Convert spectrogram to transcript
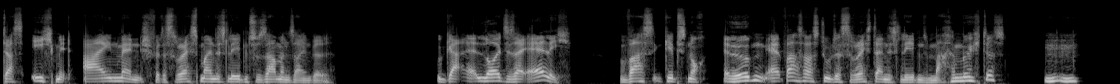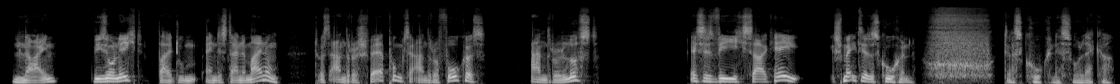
dass ich mit einem Mensch für das Rest meines Lebens zusammen sein will. Äh, Leute, sei ehrlich. Was gibt's noch irgendetwas, was du das Rest deines Lebens machen möchtest? Mm -mm. Nein. Wieso nicht? Weil du endest deine Meinung. Du hast andere Schwerpunkte, andere Fokus, andere Lust. Es ist wie ich sage, hey, schmeckt dir das Kuchen? Das Kuchen ist so lecker.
